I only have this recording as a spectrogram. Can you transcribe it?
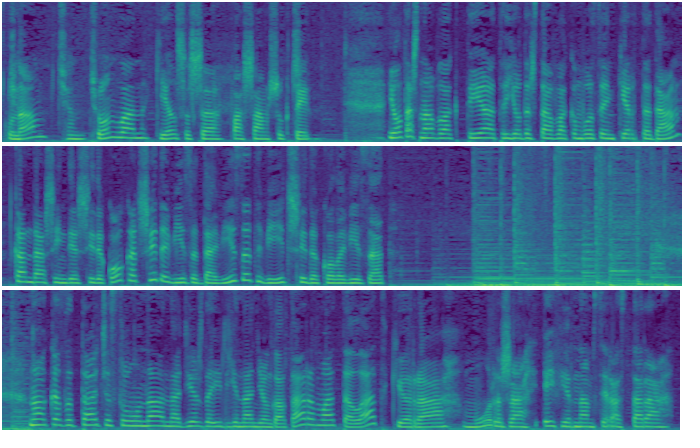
Кунам Чын. чонлан келшыше пашам шуктет. Йолташна-влак, теат йодышта-влакым возен кертыда. Кандаш индеш шиде кокыт, шиде визыт да визыт, вид шиде коло визыт. Ну а кызыт таче суына Надежда Ильина йоҥгалтарыме тылат кӧра мурыжо эфирнам сӧрастара. лиям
